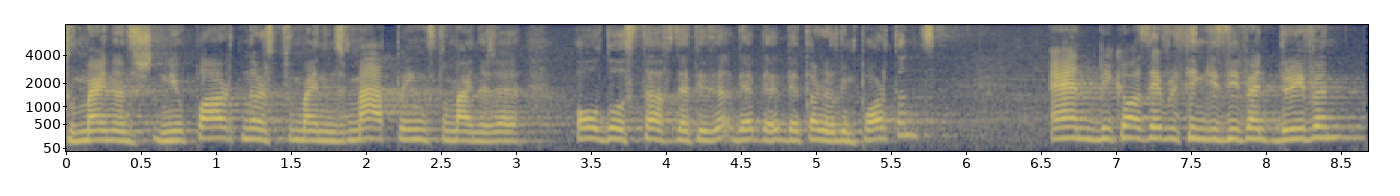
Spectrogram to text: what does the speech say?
to manage new partners, to manage mappings, to manage uh, all those stuff that, is, that, that, are really important. And because everything is event-driven,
